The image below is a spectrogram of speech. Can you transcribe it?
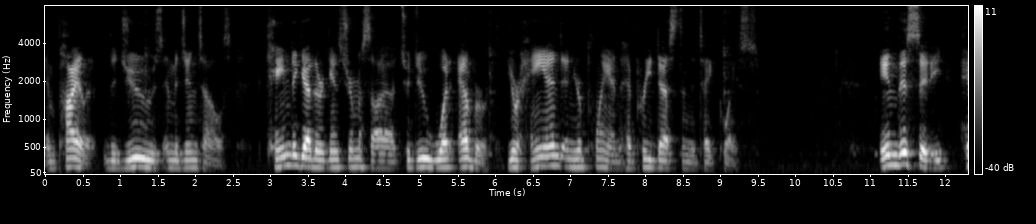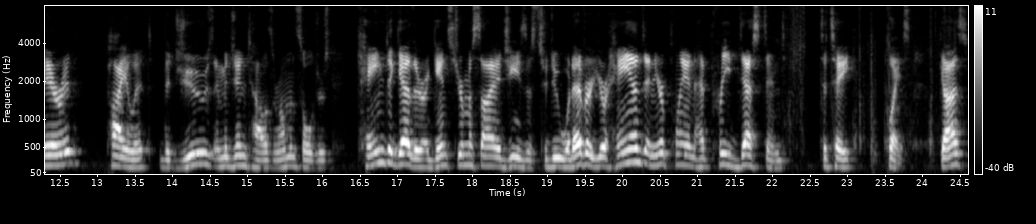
and Pilate, the Jews and the Gentiles, came together against your Messiah to do whatever your hand and your plan had predestined to take place. In this city, Herod, Pilate, the Jews and the Gentiles, the Roman soldiers, came together against your Messiah Jesus to do whatever your hand and your plan had predestined to take place. Guys,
